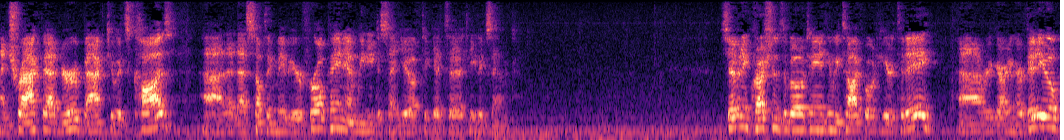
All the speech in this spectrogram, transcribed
and track that nerve back to its cause, uh, then that's something maybe referral pain, and we need to send you up to get, uh, to get examined. So if you have any questions about anything we talked about here today uh, regarding our video,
